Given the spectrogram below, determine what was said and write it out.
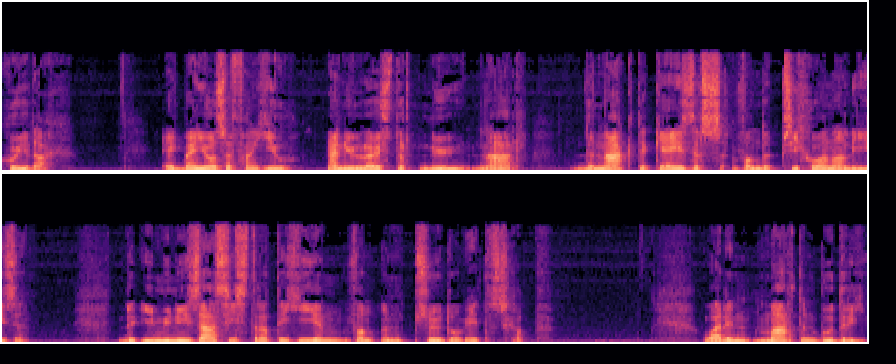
Goeiedag, ik ben Jozef van Giel en u luistert nu naar De naakte keizers van de psychoanalyse, de immunisatiestrategieën van een pseudowetenschap, waarin Maarten Boudry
